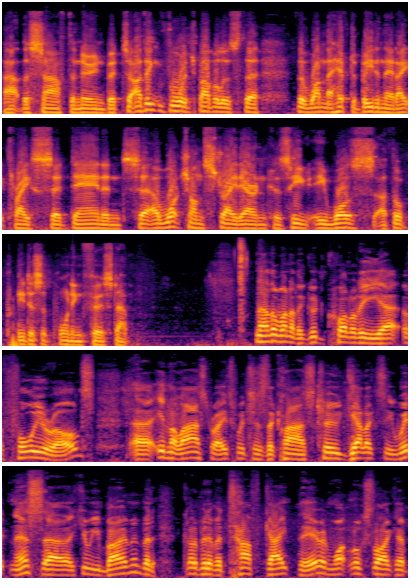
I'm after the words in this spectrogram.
uh, this afternoon. But I think Voyage Bubble is the, the one they have to beat in that eighth race, Dan. And a watch on straight Arron because he, he was, I thought, pretty disappointing first up. Another one of the good quality uh, four-year-olds uh, in the last race, which is the Class 2 Galaxy Witness, uh, Hugh Bowman, but got a bit of a tough gate there and what looks like a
